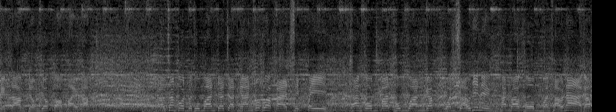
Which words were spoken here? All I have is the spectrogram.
ติดตามชมยกต่อไปครับ เอาช่างกลปทุมวันจะจัดงานครบรอบ 80 ปี ช่างกลปทุมวันครับ วันเสาร์ที่ 1 ธันวาคม วันเสาร์หน้าครับ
